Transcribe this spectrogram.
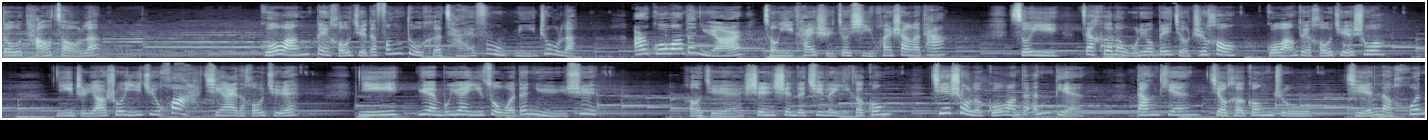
都逃走了。国王被侯爵的风度和财富迷住了，而国王的女儿从一开始就喜欢上了他，所以在喝了五六杯酒之后，国王对侯爵说：“你只要说一句话，亲爱的侯爵，你愿不愿意做我的女婿？”侯爵深深地鞠了一个躬，接受了国王的恩典，当天就和公主结了婚。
